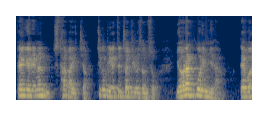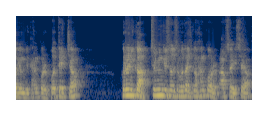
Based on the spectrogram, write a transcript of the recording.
대결에는 스타가 있죠. 지금 얘기했던 전진우 선수 11골입니다. 대구와 경기 때 한 골을 보탰죠. 그러니까 주민규 선수보다 지금 한 골 앞서 있어요.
